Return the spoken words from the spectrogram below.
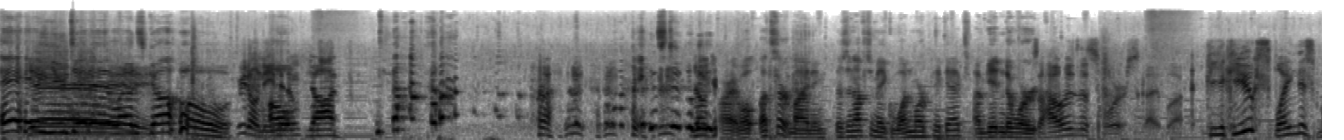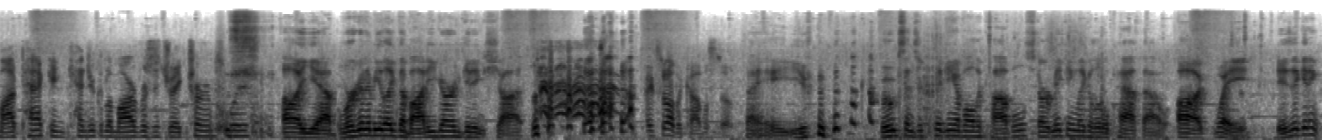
Hey, you did it! Let's go! We don't need Oh. him. God, All right, well, let's start mining. There's enough to make one more pickaxe. I'm getting to work. so how is this horror skyblock? can you, can you explain this mod pack in Kendrick Lamar versus Drake terms, please? Oh yeah, we're gonna be like the bodyguard getting shot. Thanks for all the cobblestone. I hate you. Boog, since you're picking up all the cobble, start making like a little path out. Uh, wait. Is it getting-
